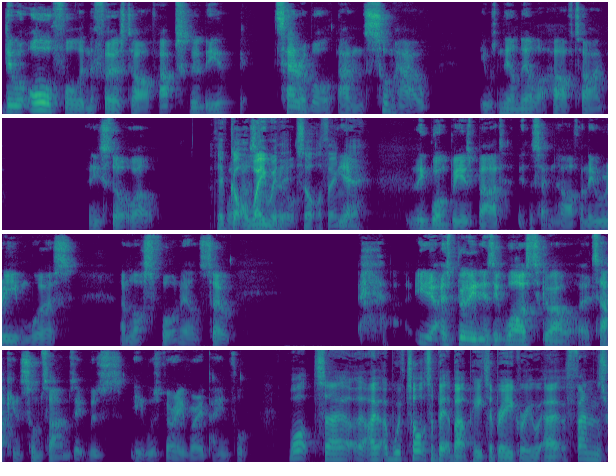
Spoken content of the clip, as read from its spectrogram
they were awful in the first half, absolutely terrible, and somehow it was nil nil at half time. And you thought, well, they've well, got away with it, sort of thing. Yeah. yeah, they won't be as bad in the second half, and they were even worse and lost four 0 So yeah, as brilliant as it was to go out attacking, sometimes it was it was very very painful. What uh, I, we've talked a bit about Peter Beagrie. Uh, fans,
